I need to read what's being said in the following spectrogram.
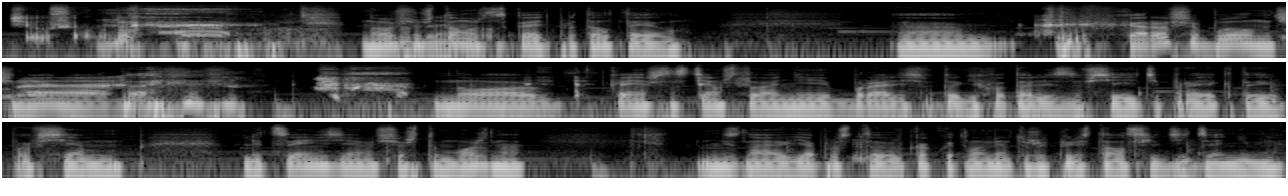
учился. Ну, в общем, Ну что можно сказать про Telltale? Хорошее было начинание, да. Но, конечно, с тем, что они брались, в итоге хватались за все эти проекты, по всем лицензиям, все, что можно. Не знаю, я просто в какой-то момент уже перестал следить за ними.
